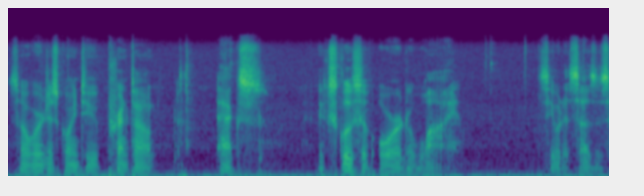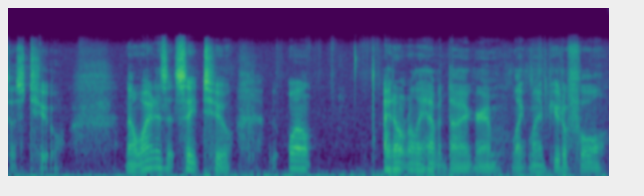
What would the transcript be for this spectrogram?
So we're just going to print out x exclusive OR to y. See what it says, it says 2. Now why does it say 2? Well, I don't really have a diagram like my beautiful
